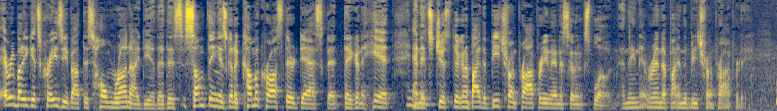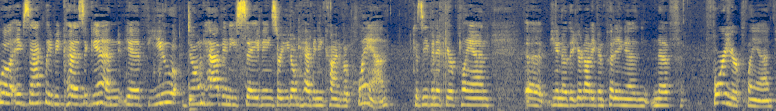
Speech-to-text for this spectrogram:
everybody gets crazy about this home run idea that this something is going to come across their desk that they're going to hit, Mm-hmm. and it's just they're going to buy the beachfront property and then it's going to explode, and they never end up buying the beachfront property. Well, exactly, because again, if you don't have any savings or you don't have any kind of a plan, because even if your plan, uh, you know, that you're not even putting enough for your plan,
